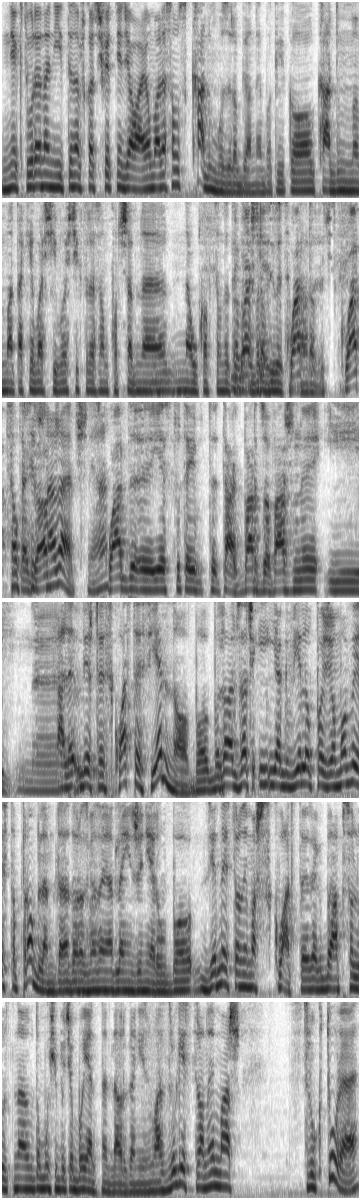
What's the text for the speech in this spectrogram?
Niektóre nanity na przykład świetnie działają, ale są z kadmu zrobione, bo tylko kadm ma takie właściwości, które są potrzebne naukowcom do No tego, żeby właśnie, robiły co mają skład, robić. skład Toksyczna tego, rzecz, nie? Skład y, jest tutaj tak, bardzo ważny i y, Ale wiesz, to jest skład to jest jedno, bo, bo zobacz, zobacz, jak wielopoziomowy jest to problem dla, do rozwiązania dla inżynierów, bo z jednej strony masz skład, to jest jakby absolutna, to musi być obojętne dla organizmu, a z drugiej strony masz strukturę,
